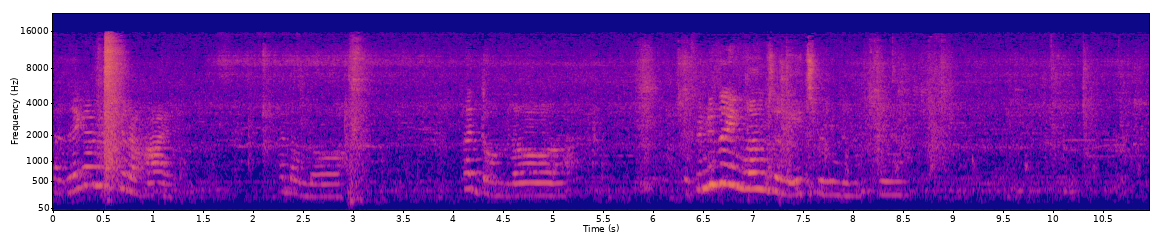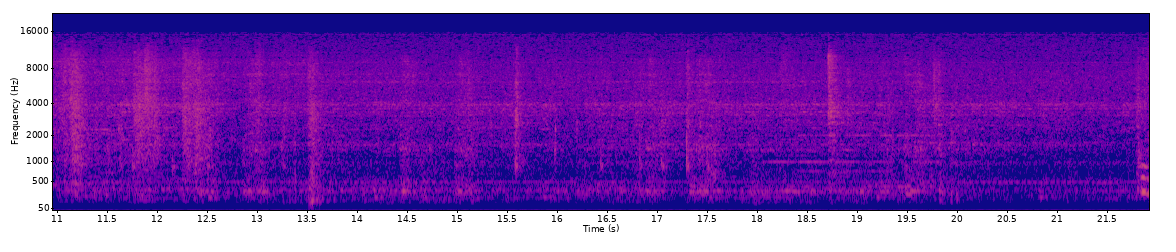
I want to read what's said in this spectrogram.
I think I'm just gonna hide. I don't know. I don't know. If anything comes and me, then yeah. Poof.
